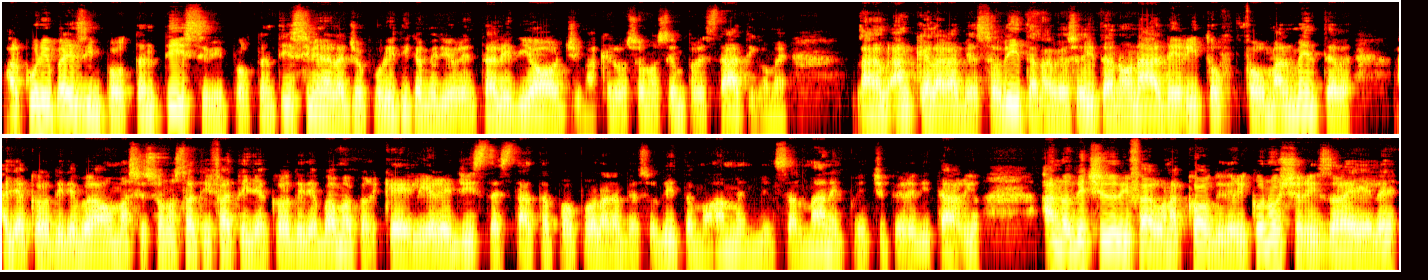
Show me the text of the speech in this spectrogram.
alcuni paesi importantissimi, importantissimi nella geopolitica medio orientale di oggi, ma che lo sono sempre stati, come la, anche l'Arabia Saudita, l'Arabia Saudita non ha aderito formalmente agli accordi di Abramo, ma se sono stati fatti gli accordi di Abramo perché il regista è stata proprio l'Arabia Saudita, Mohammed bin Salman, il principe ereditario, hanno deciso di fare un accordo di riconoscere Israele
